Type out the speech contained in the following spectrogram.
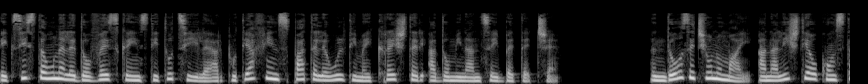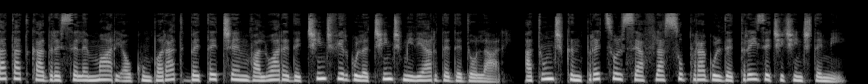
Există unele dovezi că instituțiile ar putea fi în spatele ultimei creșteri a dominanței BTC. În 21 mai, analiștii au constatat că adresele mari au cumpărat BTC în valoare de 5,5 miliarde de dolari, atunci când prețul se afla sub pragul de 35 de mii.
